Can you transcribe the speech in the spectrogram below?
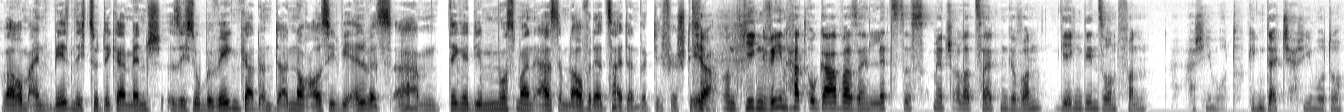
warum ein wesentlich zu dicker Mensch sich so bewegen kann und dann noch aussieht wie Elvis. Ähm, Dinge, die muss man erst im Laufe der Zeit dann wirklich verstehen. Tja, und gegen wen hat Ogawa sein letztes Match aller Zeiten gewonnen? Gegen den Sohn von Hashimoto, gegen Daichi Hashimoto.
